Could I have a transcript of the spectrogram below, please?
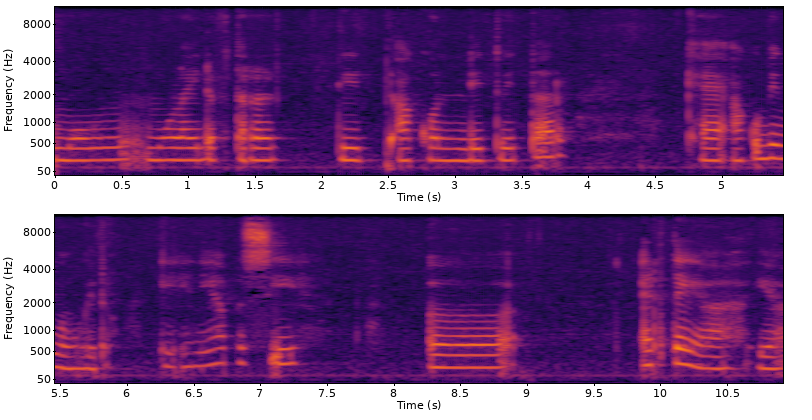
mau mulai daftar di akun di Twitter kayak aku bingung gitu. Eh, ini apa sih? Eh, RT ya ya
